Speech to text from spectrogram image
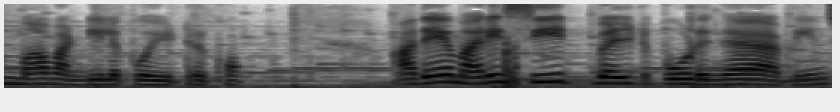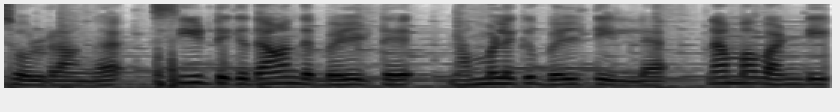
சும்மா வண்டியில் போயிட்டுருக்கோம். அதே மாதிரி சீட் பெல்ட் போடுங்க அப்படின்னு சொல்கிறாங்க சீட்டுக்கு தான் அந்த பெல்ட்டு. நம்மளுக்கு பெல்ட் இல்லை. நம்ம வண்டி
